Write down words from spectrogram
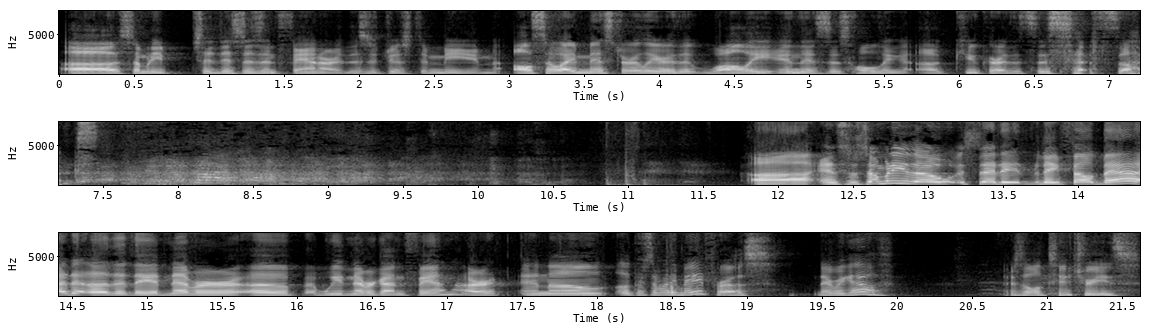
Uh, somebody said this isn't fan art. This is just a meme. Also, I missed earlier that WALL-E in this is holding a cue card that says "That sucks." Uh, and so somebody though said it, they felt bad uh, that they had never uh, we'd never gotten fan art, and uh, look what somebody made for us. There we go. There's little two trees.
